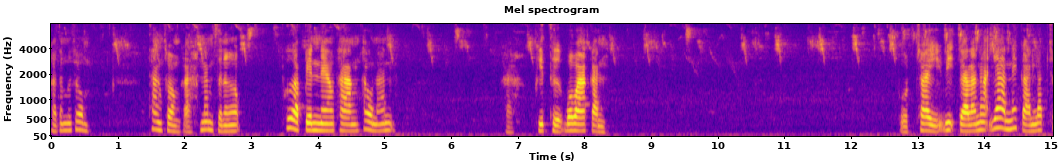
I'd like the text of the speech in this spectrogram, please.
ค่ะท่านผู้ชม ทางช่องก็นำเสนอเพื่อเป็นแนวทางเท่านั้น ค่ะ ผิดถือบ่ว่ากัน โปรดใช้วิจารณญาณในการรับช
